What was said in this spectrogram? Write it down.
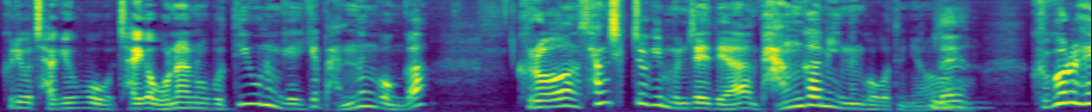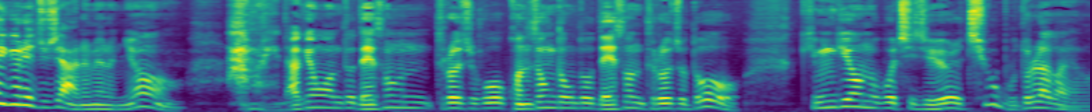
그리고 자기 후보 자기가 원하는 후보 띄우는 게 이게 맞는 건가? 그런 상식적인 문제에 대한 반감이 있는 거거든요. 네. 그거를 해결해 주지 않으면은요. 아무리 나경원도 내 손 들어주고 권성동도 내 손 들어줘도 김기현 후보 지지율 치고 못 올라가요.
